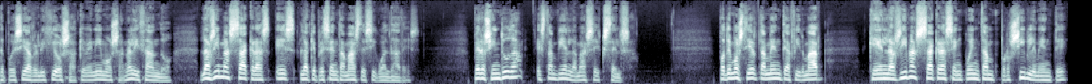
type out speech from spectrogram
de poesía religiosa que venimos analizando, las rimas sacras es la que presenta más desigualdades, pero sin duda es también la más excelsa. Podemos ciertamente afirmar que en las rimas sacras se encuentran posiblemente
